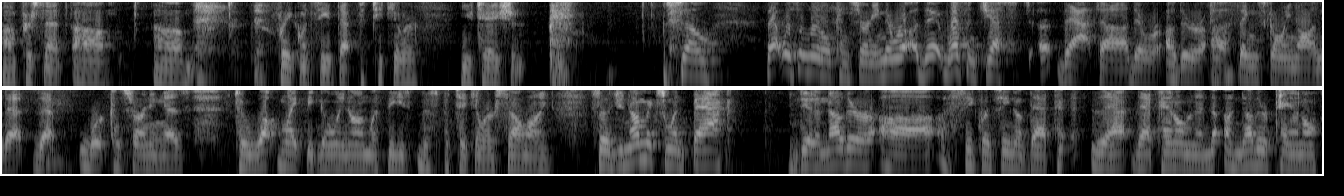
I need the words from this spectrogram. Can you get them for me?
uh, percent uh, um, frequency of that particular mutation. So that was a little concerning. There were there wasn't just uh, that. Uh, there were other uh, things going on that that were concerning as to what might be going on with these this particular cell line. So genomics went back. Did another uh, sequencing of that that that panel and an- another panel,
